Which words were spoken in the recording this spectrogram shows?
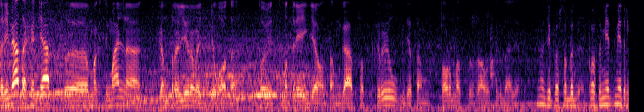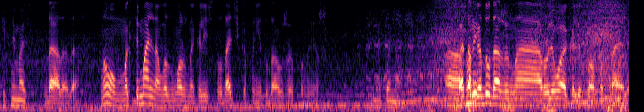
ребята хотят э, максимально контролировать пилота. То есть смотреть, где он там газ открыл, где там тормоз зажал и так далее. Ну, типа, чтобы просто мет- метрики снимать. Да, да, да. Ну, максимально возможное количество датчиков они туда уже понавешали. Я понял. В А, этом смотри, году даже на рулевое колесо поставили.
